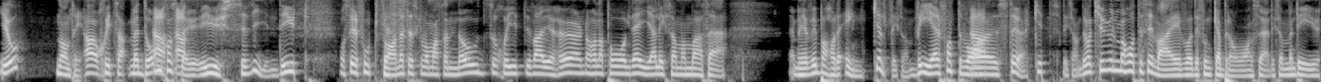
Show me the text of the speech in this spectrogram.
Jo, Någonting. Ja, skitsamma. Men de Ja, kostar ja. ju, det är ju svindyrt. Och så är det fortfarande Yes. att det ska vara massa nodes och skit i varje hörn och hålla på och greja liksom. Man bara så här. "Ja, Men jag vill bara ha det enkelt liksom. VR får inte vara stökigt. Liksom. Det var kul med HTC Vive och det funkar bra och sådär. Liksom, men det är ju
